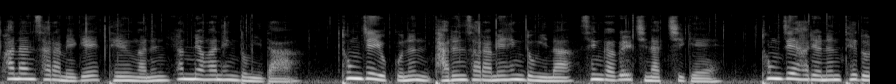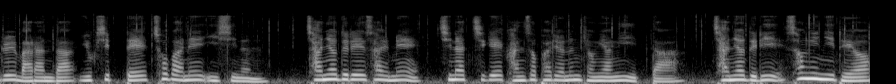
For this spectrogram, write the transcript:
화난 사람에게 대응하는 현명한 행동이다. 통제 욕구는 다른 사람의 행동이나 생각을 지나치게 통제하려는 태도를 말한다. 60대 초반의 이 씨는 자녀들의 삶에 지나치게 간섭하려는 경향이 있다. 자녀들이 성인이 되어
